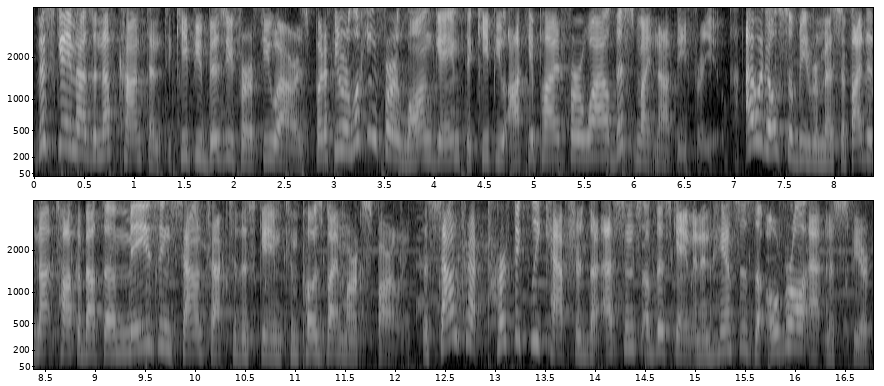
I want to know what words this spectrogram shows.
This game has enough content to keep you busy for a few hours, but if you are looking for a long game to keep you occupied for a while, this might not be for you. I would also be remiss if I did not talk about the amazing soundtrack to this game composed by Mark Sparling. The soundtrack perfectly captured the essence of this game and enhances the overall atmosphere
